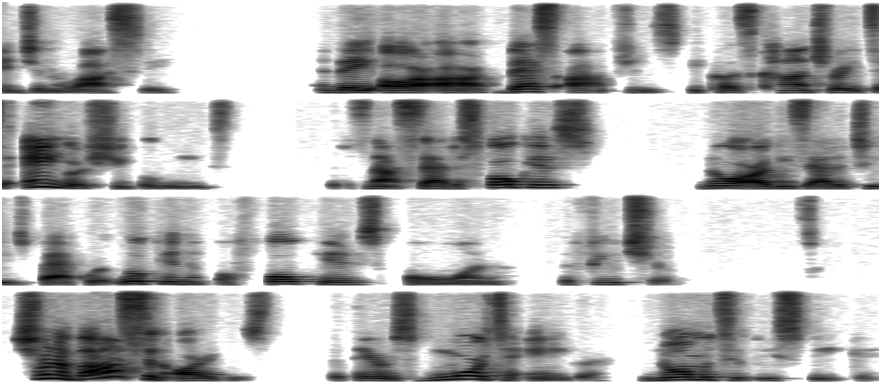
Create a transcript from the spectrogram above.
and generosity. And they are our best options because, contrary to anger, she believes that it's not status focused, nor are these attitudes backward looking, but focused on the future. Srinivasan argues that there is more to anger, normatively speaking,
